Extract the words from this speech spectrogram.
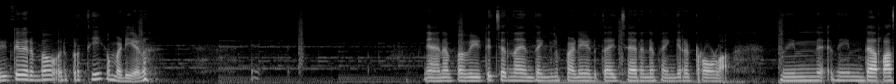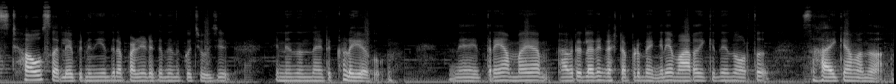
വീട്ടിൽ വരുമ്പോൾ ഒരു പ്രത്യേക മടിയാണ്. ഞാനപ്പോൾ വീട്ടിൽ ചെന്നാൽ എന്തെങ്കിലും പണിയെടുത്ത് അയച്ചാൽ എന്നെ ഭയങ്കര ട്രോളാണ് നിന്നെ നിന്റെ റസ്റ്റ് ഹൗസ് അല്ലേ? പിന്നെ നീ എന്തിനാ പണിയെടുക്കുന്നതെന്നൊക്കെ ചോദിച്ച് എന്നെ നന്നായിട്ട് കളിയാകും പിന്നെ ഇത്രയും അമ്മ അവരെല്ലാവരും കഷ്ടപ്പെടുമ്പോൾ എങ്ങനെയാണ് മാറി നിൽക്കുന്നതെന്ന് ഓർത്ത് സഹായിക്കാൻ വന്നതാണ്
